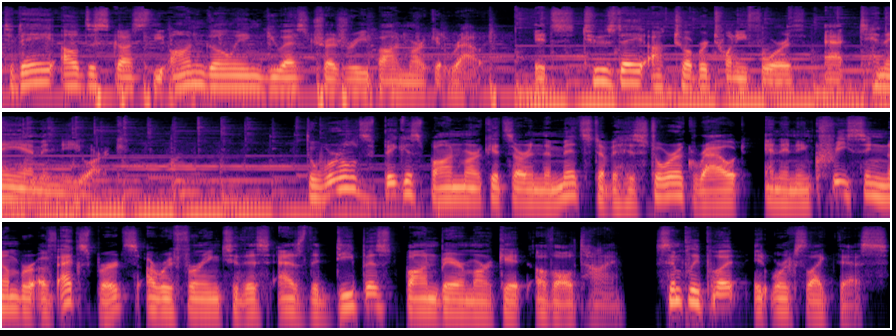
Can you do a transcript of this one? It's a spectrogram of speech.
today I'll discuss the ongoing U.S. Treasury bond market rout. It's Tuesday, October 24th at 10 a.m. in New York. The world's biggest bond markets are in the midst of a historic rout, and an increasing number of experts are referring to this as the deepest bond bear market of all time. Simply put, it works like this.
